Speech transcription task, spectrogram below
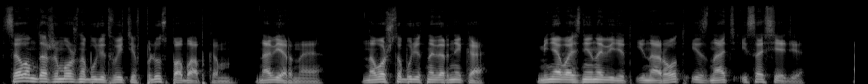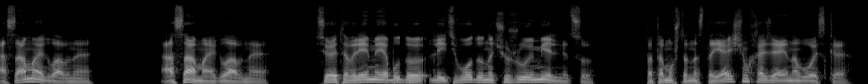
В целом даже можно будет выйти в плюс по бабкам. Наверное. Но вот что будет наверняка. Меня возненавидит и народ, и знать, и соседи. А самое главное... А самое главное... Все это время я буду лить воду на чужую мельницу, потому что настоящим хозяином войска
